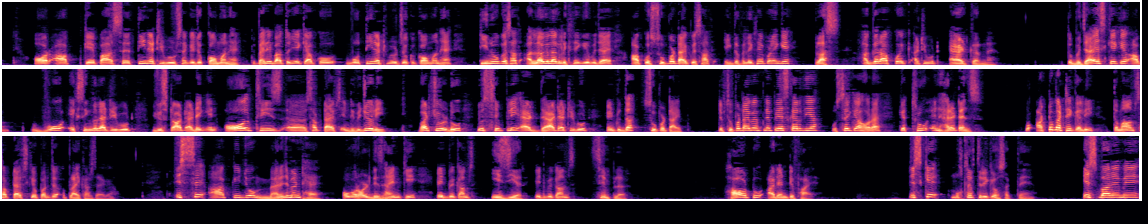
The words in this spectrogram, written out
اور آپ کے پاس تین ایٹریبیوٹس ہیں کہ جو کامن ہے پہلی بات تو یہ کہ آپ کو وہ تین ایٹریبیوٹ جو کہ کامن ہیں تینوں کے ساتھ الگ الگ لکھنے کے بجائے آپ کو سپر ٹائپ کے ساتھ ایک دفعہ لکھنے پڑیں گے پلس اگر آپ کو ایک ایٹریبیوٹ ایڈ کرنا ہے تو بجائے اس کے کہ آپ وہ ایک single attribute you start adding in all three sub types individually what you do you simply اپنے پلیس کر دیا اس سے کیا ہو رہا ہے کہ تھرو وہ آٹومیٹیکلی تمام سب ٹائپس کے اوپر جو اپلائی کر جائے گا اس سے آپ کی جو مینجمنٹ ہے اوور آل ڈیزائن کی it becomes easier it becomes simpler how to identify اس کے مختلف طریقے ہو سکتے ہیں اس بارے میں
